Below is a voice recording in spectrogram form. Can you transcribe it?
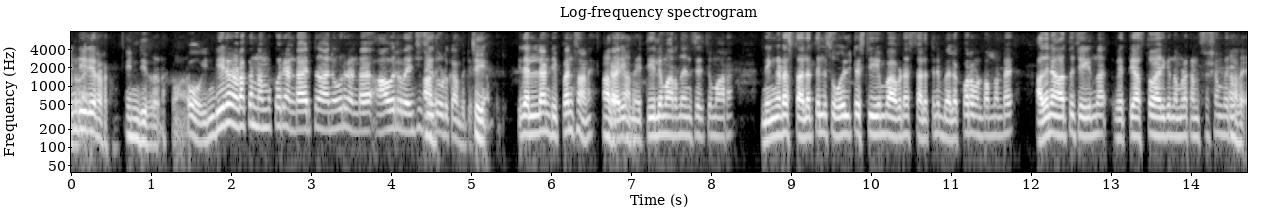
ഇന്റീരിയർ അടക്കം. ഇന്റീരിയർ അടക്കമാണ്. ഓ ഇന്റീരിയർ അടക്കം നമുക്ക് ഒരു രണ്ടായിരത്തി നാനൂറ് രണ്ടാ ആ ഒരു റേഞ്ച് ചെയ്ത് കൊടുക്കാൻ പറ്റും. ചെയ്യാം. ഇതെല്ലാം ഡിപ്പെൻസ് ആണ്. കാര്യം. മെറ്റീരിയൽ മാറുന്നതനുസരിച്ച് മാറാം. നിങ്ങളുടെ സ്ഥലത്തിൽ സോയിൽ ടെസ്റ്റ് ചെയ്യുമ്പോൾ അവിടെ സ്ഥലത്തിന് ബലക്കുറവുണ്ടെന്നുണ്ടെങ്കിൽ അതിനകത്ത് ചെയ്യുന്ന വ്യത്യാസമായിരിക്കും നമ്മുടെ കൺസ്ട്രക്ഷൻ വരിക. അതെ.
